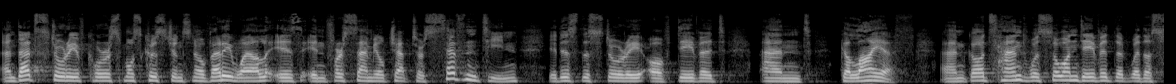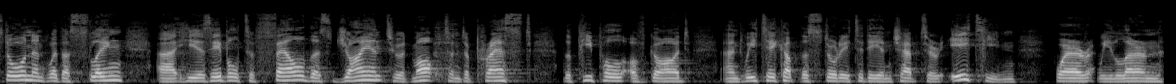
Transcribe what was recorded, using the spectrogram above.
And that story, of course, most Christians know very well is in 1 Samuel chapter 17. It is the story of David and Goliath. And God's hand was so on David that with a stone and with a sling, uh, he is able to fell this giant who had mocked and oppressed the people of God. And we take up the story today in chapter 18, where we learn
